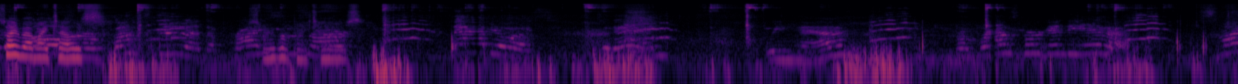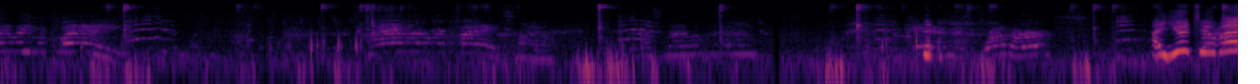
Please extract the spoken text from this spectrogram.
Sorry about my toes. are busted and the Sorry about my toes. Today, we have from Brownsburg, Indiana, Smiley McLean. Tyler McLean, smile. Did I smile okay? And his brother, A YouTuber.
